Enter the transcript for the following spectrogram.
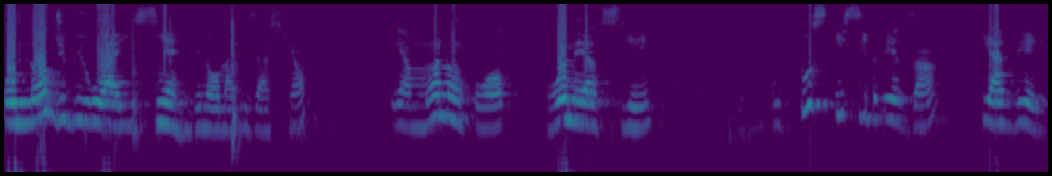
au nom du Bureau haïtien de normalisation et en mon nom propre, remercier tous ici présents qui avez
